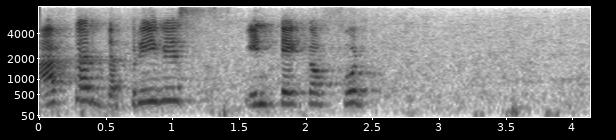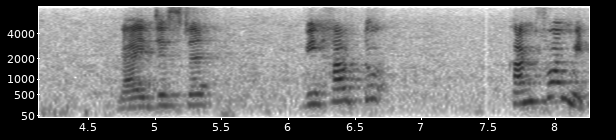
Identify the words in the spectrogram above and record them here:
after the previous intake of food digested we have to confirm it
